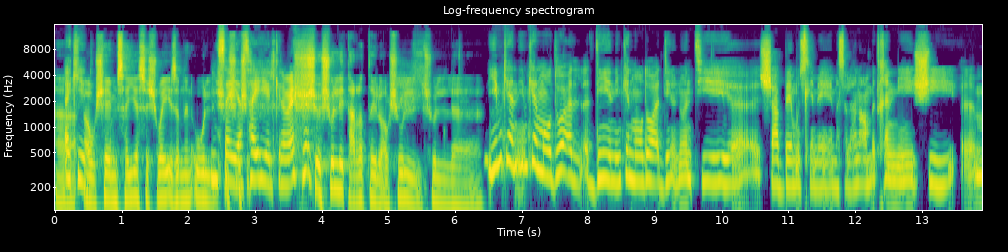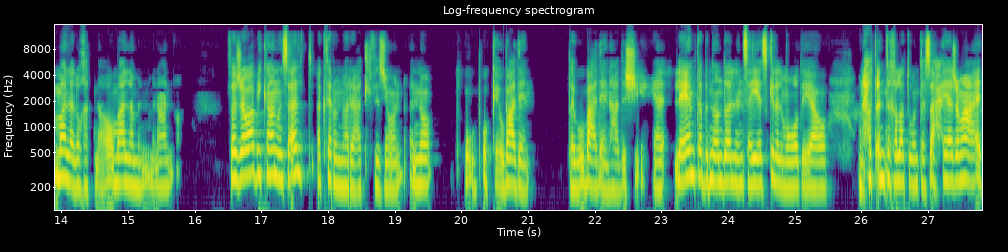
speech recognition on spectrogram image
أكيد. أو شيء مسيس شوي إذا بدنا نقول مسيس هي هي الكلمة. شو شو اللي تعرضتي له أو شو ال شو ال يمكن يمكن موضوع الدين يمكن موضوع الدين إنه أنت شابة مسلمة مثلا عم بتغني شيء ما له لغتنا أو ما له من من عنا. فجوابي كان وسالت أكثر من مرة على التلفزيون إنه أوكي وبعدين؟ طيب وبعدين هذا الشيء؟ يعني لايمتى بدنا نضل نسيس كل المواضيع و... ونحط انت غلط وانت صح يا جماعة it's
